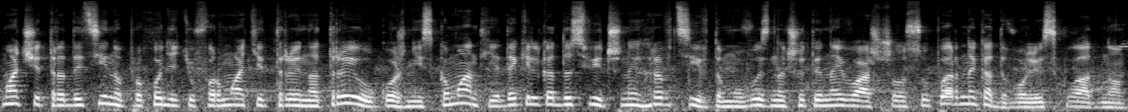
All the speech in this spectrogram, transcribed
Матчі традиційно проходять у форматі 3 на 3. У кожній з команд є декілька досвідчених гравців, тому визначити найважчого суперника доволі складно.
